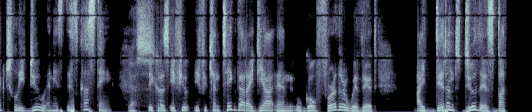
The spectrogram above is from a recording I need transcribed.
actually do and it's disgusting Yes. because if you if you can take that idea and go further with it i didn't do this but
